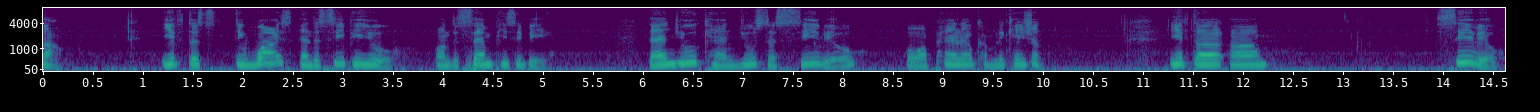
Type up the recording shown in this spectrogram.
Now, if the device and the CPU on the same PCB, then you can use the serial or parallel communication. If the um, serial,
